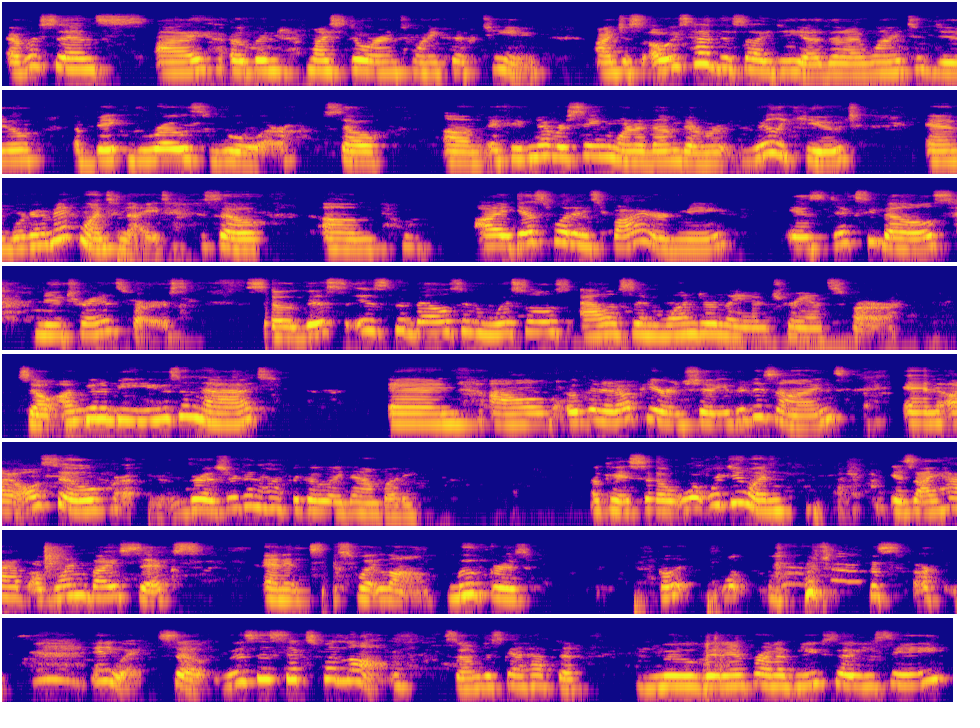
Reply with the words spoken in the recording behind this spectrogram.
ever since I opened my store in 2015. I just always had this idea that I wanted to do a big growth ruler. So um, if you've never seen one of them, they're re- really cute, and we're going to make one tonight. So um, I guess what inspired me is Dixie Belle's new transfers. So this is the Belles and Whistles Alice in Wonderland transfer. So I'm going to be using that and I'll open it up here and show you the designs. And I also, Grizz, you're to have to go lay down, buddy. Okay, so what we're doing is I have a one by six and it's six foot long. Move, Grizz. Go. Sorry. Anyway, so this is six foot long. So I'm just to have to move it in front of you so you see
